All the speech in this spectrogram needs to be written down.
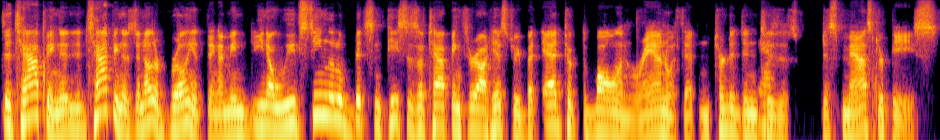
the tapping and the tapping is another brilliant thing. I mean, you know, we've seen little bits and pieces of tapping throughout history, but Ed took the ball and ran with it and turned it into yeah. this this masterpiece.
